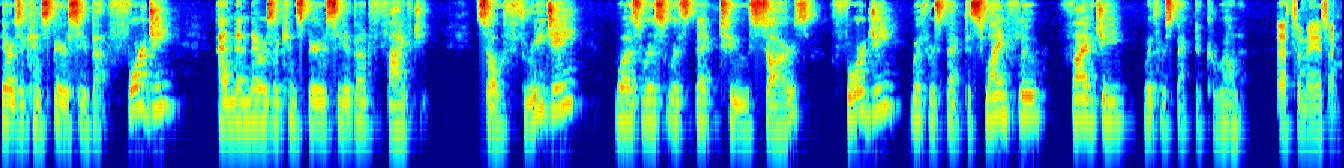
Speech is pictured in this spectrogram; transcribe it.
there was a conspiracy about 4G, and then there was a conspiracy about 5G. So 3G was with respect to SARS, 4G with respect to swine flu, 5G with respect to Corona. That's amazing.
